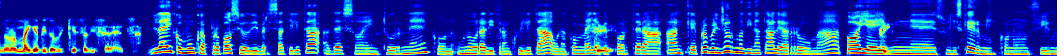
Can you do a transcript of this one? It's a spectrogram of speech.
Non ho mai capito perché questa differenza. Lei comunque a proposito di versatilità adesso è in tournée con Un'ora di tranquillità, una commedia Sì. che porterà anche proprio il giorno di Natale a Roma, poi è Sì. mh, eh, sugli schermi con un film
